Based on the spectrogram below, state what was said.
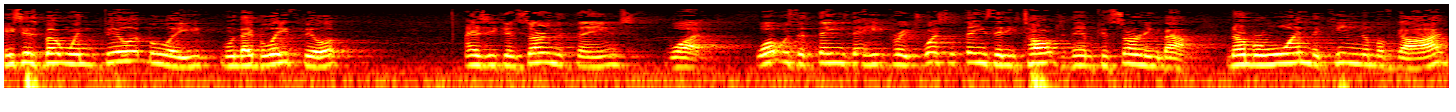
He says, but when Philip believed, when they believed Philip, as he concerned the things, what? What was the things that he preached? What's the things that he talked to them concerning about? Number one, the kingdom of God.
